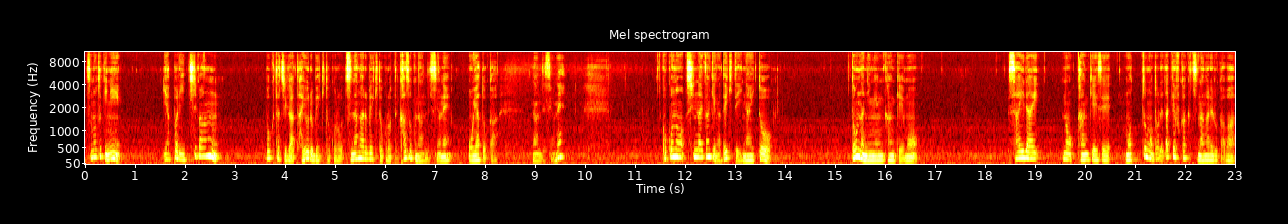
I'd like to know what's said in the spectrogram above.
その時にやっぱり一番僕たちが頼るべきところつながるべきところって家族なんですよね。親とかなんですよね。ここの信頼関係ができていないとどんな人間関係も最大の関係性最もどれだけ深くつながれるかは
